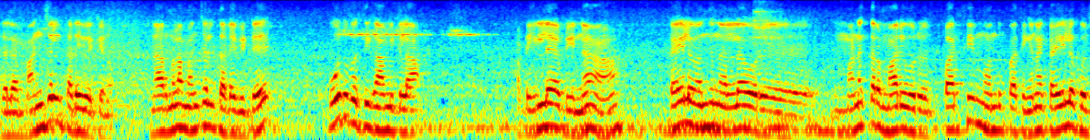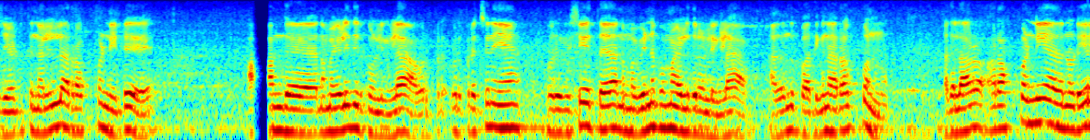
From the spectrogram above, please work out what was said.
அதில் மஞ்சள் தடவி வைக்கணும். நார்மலாக மஞ்சள் தடவிட்டு ஊதுபத்தி காமிக்கலாம். அப்படி இல்லை அப்படின்னா கையில் வந்து நல்ல ஒரு மணக்கிற மாதிரி ஒரு பர்ஃப்யூம் வந்து பார்த்திங்கன்னா கையில் கொஞ்சம் எடுத்து நல்லா ரஃப் பண்ணிவிட்டு அந்த நம்ம எழுதியிருக்கோம் இல்லைங்களா? ஒரு ஒரு பிரச்சனையை ஒரு விஷயத்த நம்ம விண்ணப்பமாக எழுதுகிறோம் இல்லைங்களா? அது வந்து பார்த்திங்கன்னா ரஃப் பண்ணணும். அதில் ரஃப் பண்ணி அதனுடைய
